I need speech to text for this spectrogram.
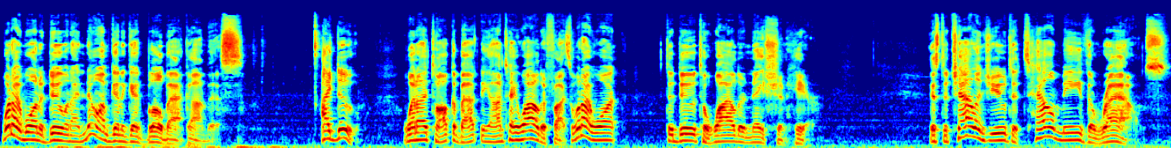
What I want to do, and I know I'm going to get blowback on this, I do when I talk about Deontay Wilder fights. What I want to do to Wilder Nation here is to challenge you to tell me the rounds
